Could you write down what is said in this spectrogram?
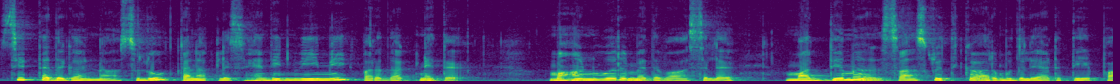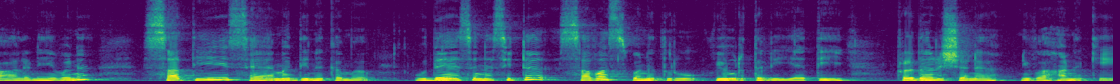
සිත් ඇද ගන්නා සුළු තනක් ලෙස හැඳින්වීමේ වරදක් නැත. මහනුවර මැදවාසල මධ්‍යම සංස්කෘතික අරමුදල යටතේ පාලනය වන සතියේ සෑම දිනකම උදෑසන සිට සවස් වනතුරු විවෘත වී ඇති ප්‍රදර්ශන නිවහනකි.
